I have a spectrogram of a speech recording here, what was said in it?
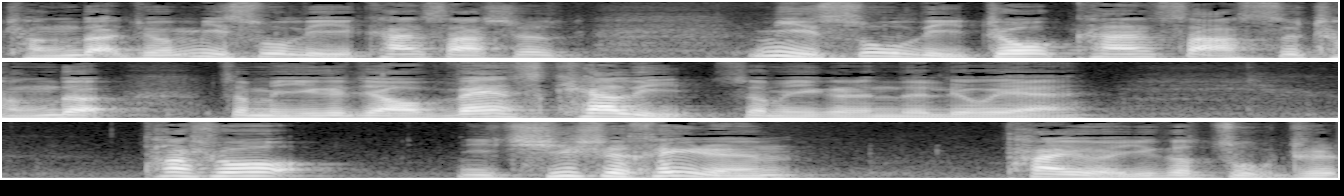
城的，就密苏里堪萨斯。密苏里州堪萨斯城的这么一个叫 Vance Kelly 这么一个人的留言，他说：“你歧视黑人，他有一个组织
